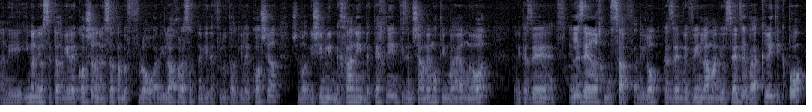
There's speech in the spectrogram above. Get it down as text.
אני, אם אני עושה תרגילי כושר, אני עושה אותם בפלואו. אני לא יכול לעשות נגיד אפילו תרגילי כושר שמרגישים לי מכניים וטכניים, כי זה משעמם אותי מהר מאוד. אני כזה, אין לזה ערך מוסף. אני לא כזה מבין למה אני עושה את זה, והקריטיק פה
